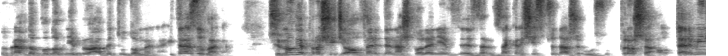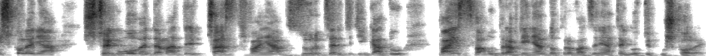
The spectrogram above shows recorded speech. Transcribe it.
to prawdopodobnie byłaby tu domena. I teraz uwaga, czy mogę prosić o ofertę na szkolenie w, w zakresie sprzedaży usług? Proszę o termin szkolenia, szczegółowe tematy, czas trwania, wzór certyfikatu, państwa uprawnienia do prowadzenia tego typu szkoleń.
